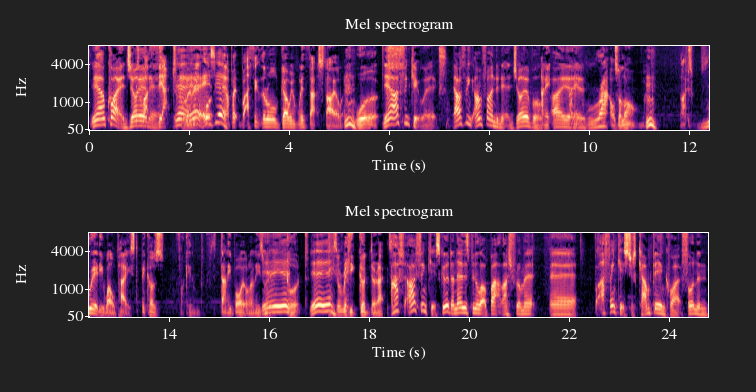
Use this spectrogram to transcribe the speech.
yeah I'm quite enjoying it's quite it theatrical. yeah, isn't yeah it? it is yeah But, but I think they're all going with that style, and it works. yeah I think it works I think I'm finding it enjoyable and it, I, uh, and it rattles along. Like, it's really well paced because fucking Danny Boyle, and he's Yeah, really yeah. good. Yeah, yeah. He's a really good director. I, th- I think it's good. I know there's been a lot of backlash from it, uh, but I think it's just campy and quite fun. And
